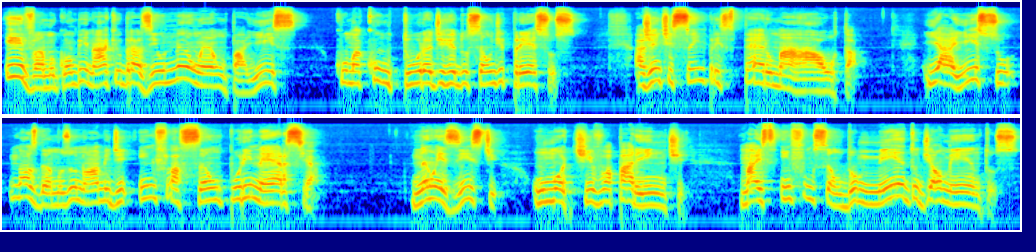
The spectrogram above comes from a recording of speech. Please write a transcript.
E vamos combinar que o Brasil não é um país com uma cultura de redução de preços. A gente sempre espera uma alta. E a isso nós damos o nome de inflação por inércia. Não existe um motivo aparente, mas em função do medo de aumentos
